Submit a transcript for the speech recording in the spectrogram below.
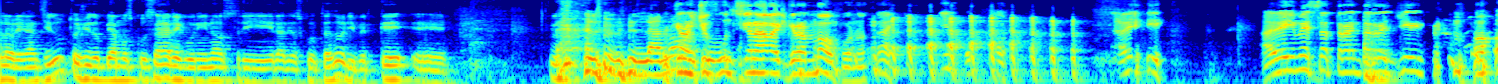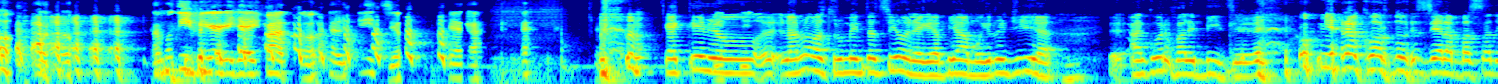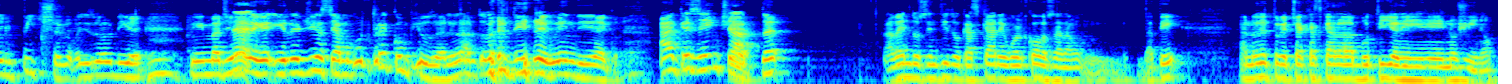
Allora, innanzitutto ci dobbiamo scusare con i nostri radioascoltatori perché eh, la, la Perché non ci funzionava il grammofono? Dai. Avevi, avevi messo a 33 giri il grammofono. La modifica che gli hai fatto all'inizio era... è che la nuova strumentazione che abbiamo in regia eh, ancora fa le bizze. Mi ero accorto che si era abbassato il pitch, come si suol dire. Immaginate Eh. che in regia stiamo con tre computer, tanto per dire, quindi ecco. Anche se in chat, avendo sentito cascare qualcosa da, da te, hanno detto che c'è cascata la bottiglia di nocino.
